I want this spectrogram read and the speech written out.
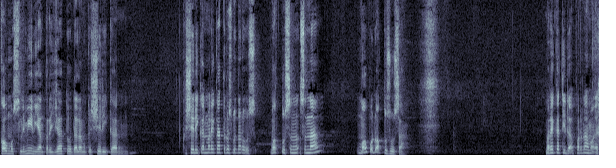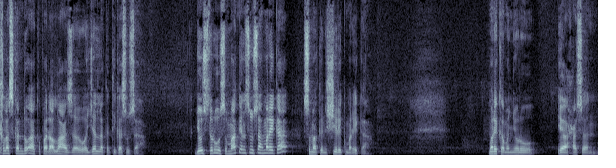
kaum muslimin yang terjatuh dalam kesyirikan. Kesyirikan mereka terus menerus waktu senang maupun waktu susah. Mereka tidak pernah mengikhlaskan doa kepada Allah Azza wa Jalla ketika susah. Justru semakin susah mereka, semakin syirik mereka. Mereka menyuruh, Ya Hasan,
